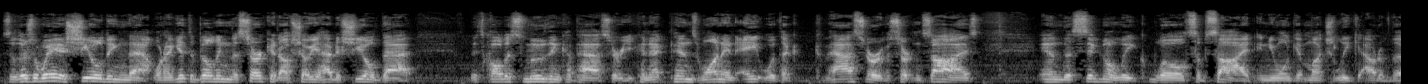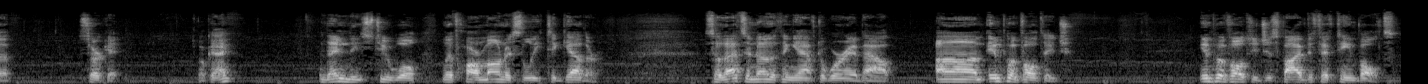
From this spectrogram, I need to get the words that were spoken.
So there's a way of shielding that. When I get to building the circuit, I'll show you how to shield that. It's called a smoothing capacitor. You connect pins 1 and 8 with a capacitor of a certain size, and the signal leak will subside, and you won't get much leak out of the circuit. Okay? And then these two will live harmoniously together. So that's another thing you have to worry about. Um, input voltage. Input voltage is 5 to 15 volts.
